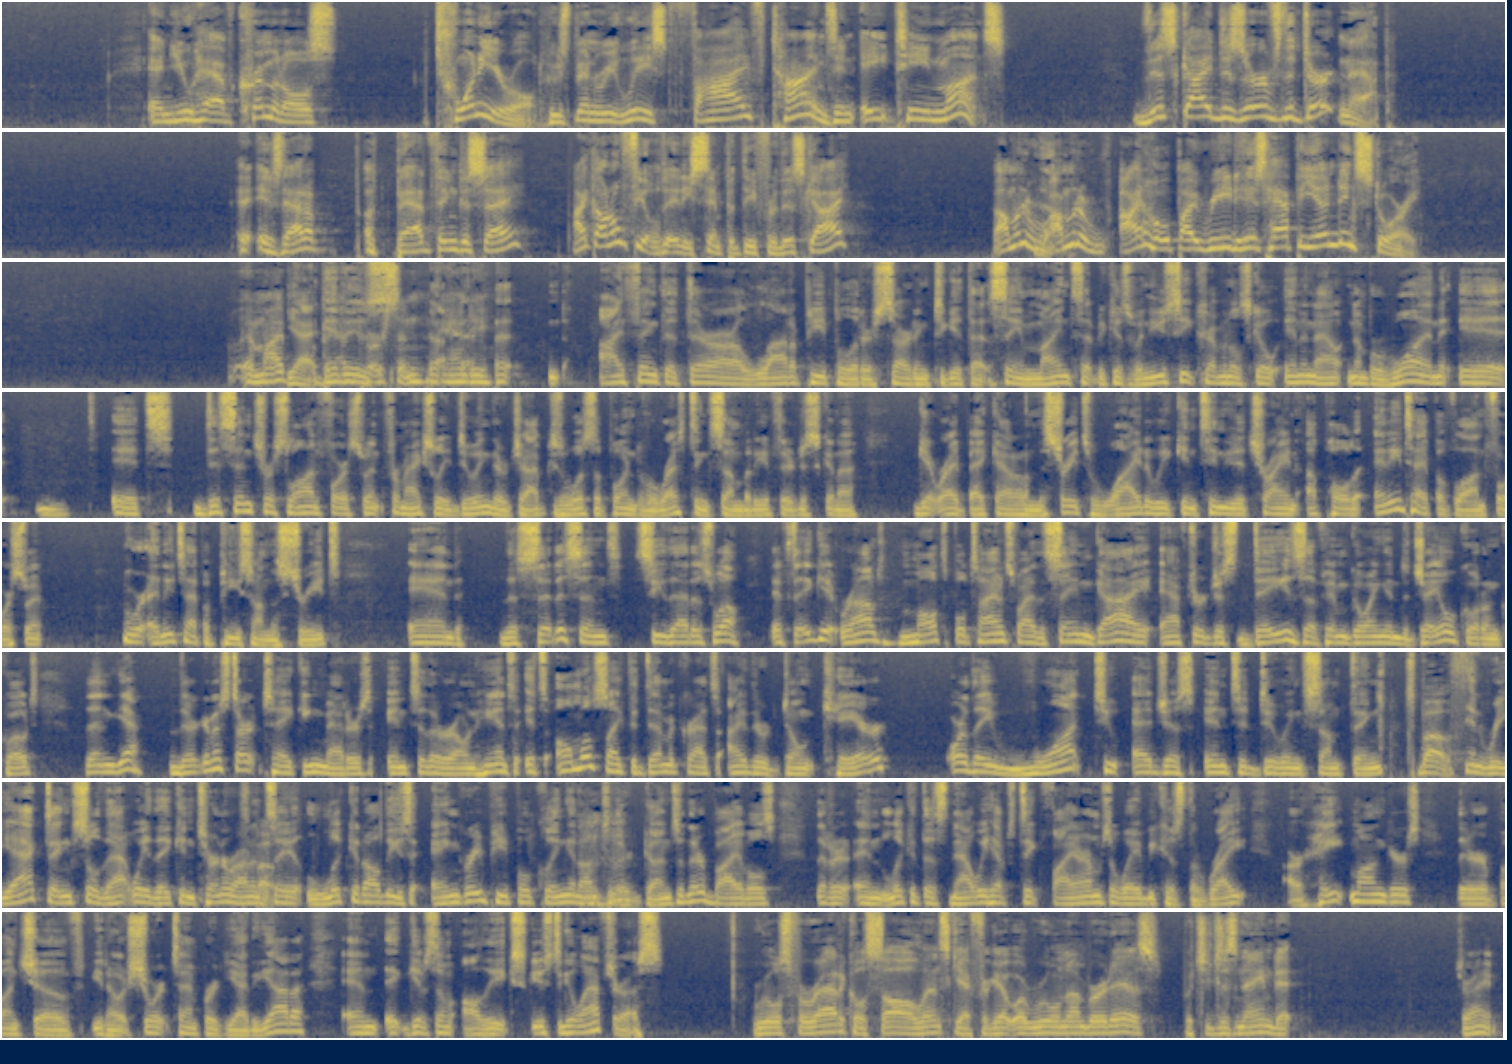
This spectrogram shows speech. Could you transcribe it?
And you have criminals, a 20 year old who's been released five times in 18 months. This guy deserves the dirt nap. Is that a, a bad thing to say? I don't feel any sympathy for this guy. I'm gonna. I'm gonna. I hope I read his happy ending story. Am I yeah, a bad it is, person, uh, Andy? uh, I think that there are a lot of people that are starting to get that same mindset because when you see criminals go in and out, number one, it it disinterests law enforcement from actually doing their job because what's the point of arresting somebody if they're just going to get right back out on the streets? Why do we continue to try and uphold any type of law enforcement or any type of peace on the streets? And the citizens see that as well. If they get robbed multiple times by the same guy after just days of him going into jail, quote unquote, then yeah, they're going to start taking matters into their own hands. It's almost like the Democrats either don't care or they want to edge us into doing something. It's both. And reacting so that way they can turn around It's and both. say, look at all these angry people clinging onto Mhm. their guns and their Bibles that are, and look at this. Now we have to take firearms away because the right are hate mongers. They're a bunch of, you know, short tempered, yada, yada. And it gives them all the excuse to go after us. Rules for radicals, Saul Alinsky. I forget what rule number it is, but you just named it. That's right.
